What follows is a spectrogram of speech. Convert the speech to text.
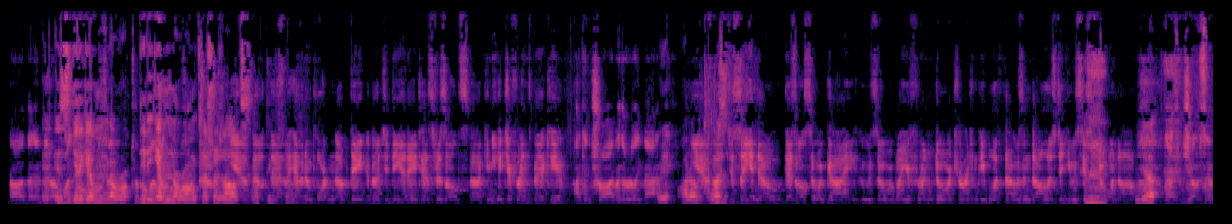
uh the inventor. is he gonna give him the? he wro- took Did he give him the wrong test Yeah, results? about think that. so. I have an important update about your DNA test results. Uh, can you get your friends back here? I can try, but they're really mad at Wait, me. hold up. yeah, uh, just so you know, there's also a guy who's over by your front door charging people a thousand dollars to use his doorknob. Yep. That's Joseph.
